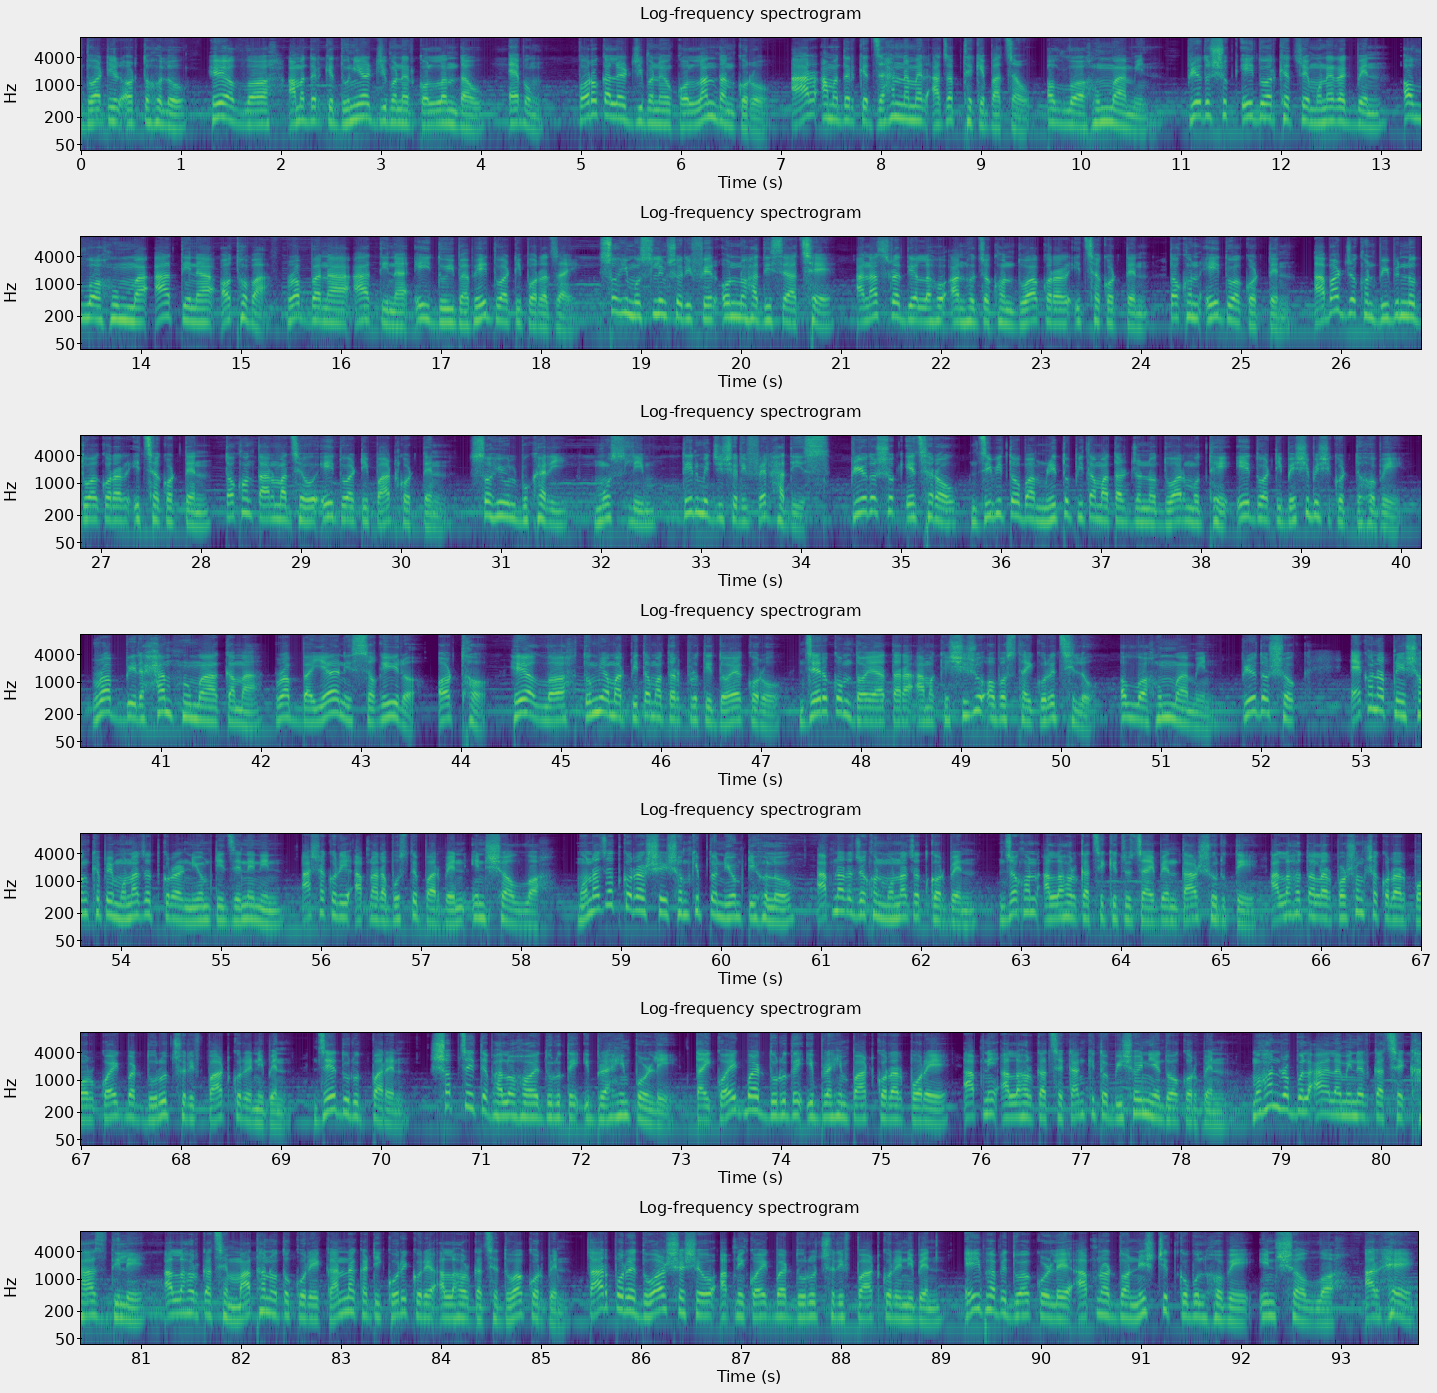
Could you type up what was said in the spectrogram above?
দোয়াটির অর্থ হলো, হে আল্লাহ, আমাদেরকে দুনিয়ার জীবনের কল্যাণ দাও এবং পরকালের জীবনেও কল্যাণ দান করো। আর আমাদেরকে জাহান্নামের আজাব থেকে বাঁচাও। আল্লাহ হুম্মা আমিন। প্রিয় দর্শক, এই দোয়ার ক্ষেত্রে মনে রাখবেন, আল্লাহুম্মা আতিনা অথবা, রব্বানা আতিনা এই দুইভাবেই দোয়াটি পড়া যায়। সহি মুসলিম শরীফের অন্য হাদিসে আছে, আনাস রাদিয়াল্লাহু আনহু যখন দোয়া করার ইচ্ছা করতেন, তখন এই দোয়া করতেন। আবার যখন বিভিন্ন দোয়া করার ইচ্ছা করতেন, তখন তার মাঝেও এই দোয়াটি পাঠ করতেন। সহিউল বুখারি, মুসলিম, তিরমিজি শরীফের হাদিস। প্রিয় দর্শক, এছাড়াও জীবিত বা মৃত পিতামাতার জন্য দোয়ার মধ্যে এই দোয়াটি বেশি বেশি করতে হবে। রব্বির হামহুমা কামা রব্বায়ানি সগীর। অর্থ, হে আল্লাহ, তুমি আমার পিতামাতার প্রতি দয়া করো। যেরকম দয়া তারা আমাকে শিশু অবস্থায় করেছিল। আল্লাহ আমিন। প্রিয় দর্শক, এখন আপনি সংক্ষেপে মোনাজাত করার নিয়মটি জেনে নিন। আশা করি আপনারা বুঝতে পারবেন, ইনশাআল্লাহ। মোনাজাত করার সেই সংক্ষিপ্ত নিয়মটি হলো, আপনারা যখন মোনাজাত করবেন, যখন আল্লাহর কাছে কিছু চাইবেন তার শুরুতে আল্লাহ তালার প্রশংসা করার পর কয়েকবার দুরুদ শরীফ পাঠ করে নেবেন। যে দুরুদ পারেন। সবচাইতে ভালো হয় দুরুদে ইব্রাহিম পড়লে। তাই কয়েকবার দুরুদে ইব্রাহিম পাঠ করার পরে আপনি আল্লাহর কাছে কাঙ্ক্ষিত বিষয় নিয়ে দোয়া করবেন। মহান রব্বুল আলমিনের কাছে খাস দিলে আল্লাহর কাছে মাথা নত করে কান্নাকাটি করে করে আল্লাহর কাছে দোয়া করবেন। তারপরে দোয়ার শেষেও আপনি কয়েকবার দুরুদ শরীফ পাঠ করে নেবেন। এইভাবে দোয়া করলে আপনার দোয়া নিশ্চিত কবুল হবে ইনশাল্লাহ আর হ্যাঁ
